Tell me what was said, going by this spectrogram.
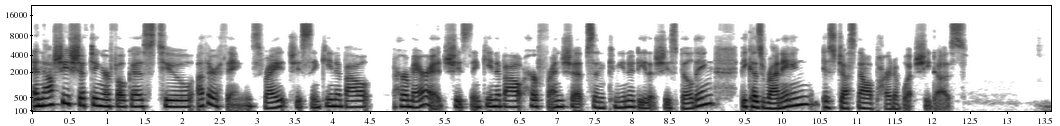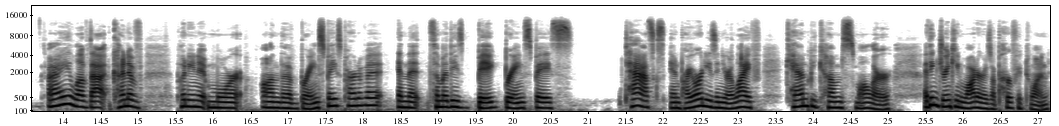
And now she's shifting her focus to other things, right? She's thinking about her marriage. She's thinking about her friendships and community that she's building because running is just now a part of what she does. I love that kind of putting it more on the brain space part of it, and that some of these big brain space tasks and priorities in your life can become smaller. I think drinking water is a perfect one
